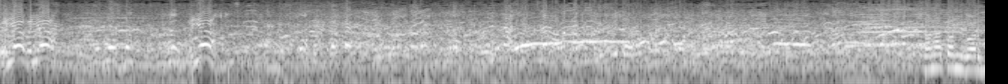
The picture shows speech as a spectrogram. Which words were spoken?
भैया भैया भैया সনাতন গর্ব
